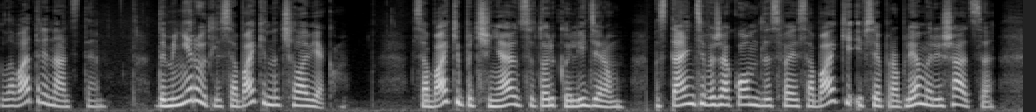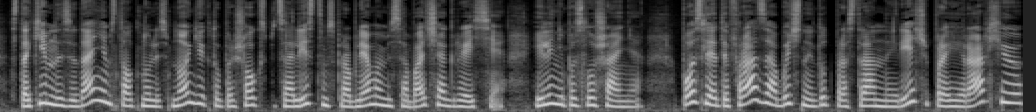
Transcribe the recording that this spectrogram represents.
Глава 13. Доминируют ли собаки над человеком? Собаки подчиняются только лидерам. Станьте вожаком для своей собаки, и все проблемы решатся. С таким назиданием столкнулись многие, кто пришел к специалистам с проблемами собачьей агрессии или непослушания. После этой фразы обычно идут пространные речи про иерархию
